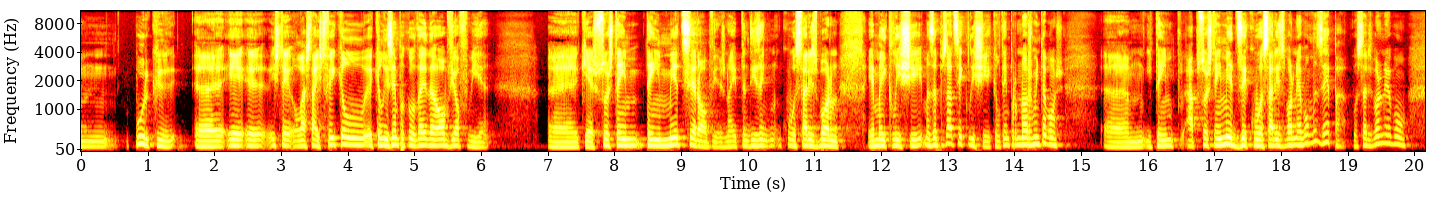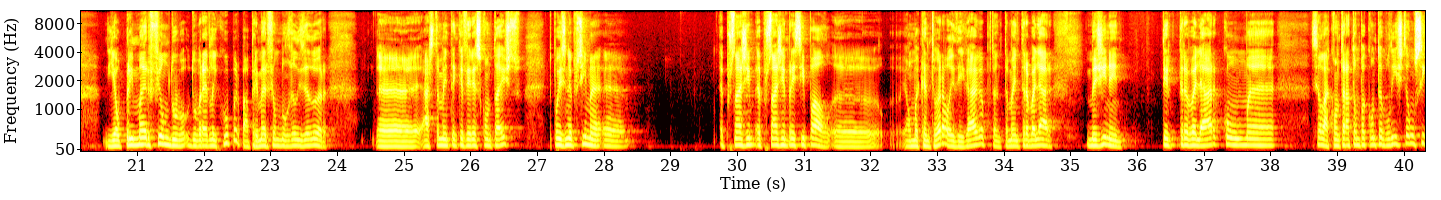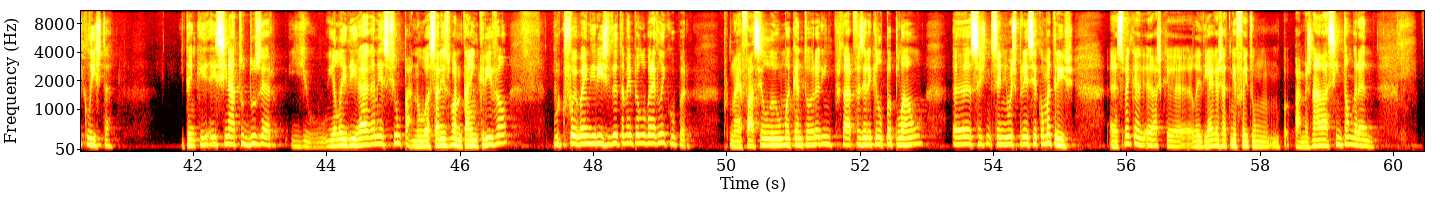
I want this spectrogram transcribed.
um, porque é, uh, isto é, lá está, isto foi aquele, aquele exemplo que eu dei da obviofobia. Uh, que é, as pessoas têm, têm medo de ser óbvias, não é? E, portanto, dizem que o A Star is Born é meio clichê, mas apesar de ser clichê, ele tem pormenores muito bons. e tem, há pessoas que têm medo de dizer que o A Star is Born é bom, mas é pá, o A Star is Born é bom. E é o primeiro filme do, do Bradley Cooper, pá, primeiro filme de um realizador. acho que também tem que haver esse contexto. Depois, ainda por cima a personagem, a personagem principal uh, é uma cantora, a Lady Gaga, portanto, também trabalhar. Imaginem ter que trabalhar com uma. Sei lá, contratam para contabilista um ciclista e tem que ensinar tudo do zero. E, o, e a Lady Gaga nesse filme, pá, no A Star is Born está incrível porque foi bem dirigida também pelo Bradley Cooper. Porque não é fácil uma cantora interpretar, fazer aquele papelão uh, sem, sem nenhuma experiência como atriz. Uh, se bem que uh, acho que a Lady Gaga já tinha feito um. Pá, mas nada assim tão grande.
